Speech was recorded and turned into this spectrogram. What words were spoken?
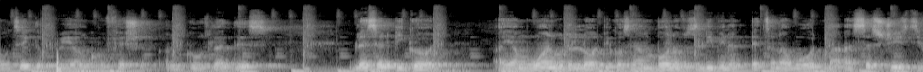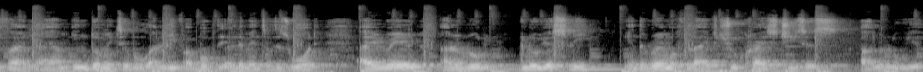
I will take the prayer and confession, and it goes like this Blessed be God. I am one with the Lord because I am born of His living and eternal word. My ancestry is divine. I am indomitable and live above the elements of this world. I reign and rule gloriously in the realm of life through Christ Jesus. Hallelujah.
